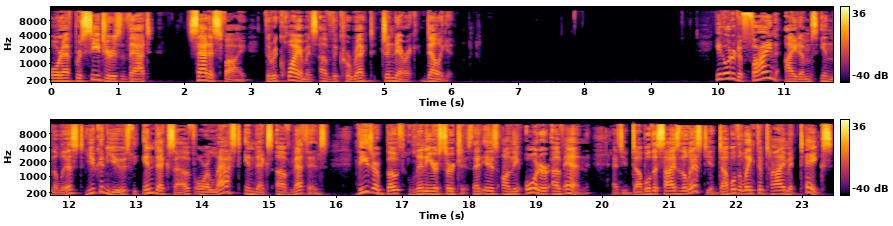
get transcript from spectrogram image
or have procedures that satisfy the requirements of the correct generic delegate. In order to find items in the list, you can use the index of or last index of methods. These are both linear searches, that is, on the order of n. As you double the size of the list, you double the length of time it takes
